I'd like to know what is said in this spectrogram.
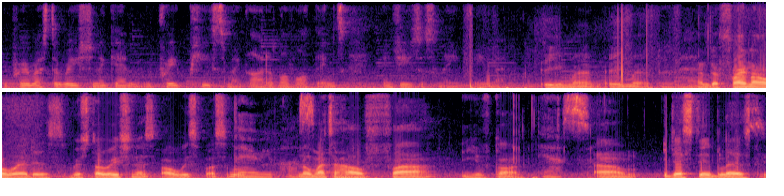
We pray restoration again. We pray peace, my God, above all things. In Jesus' name, amen. Amen. Amen. Amen. And the final word is restoration is always possible. Very possible. No matter how far you've gone. Yes. Um, just stay blessed.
